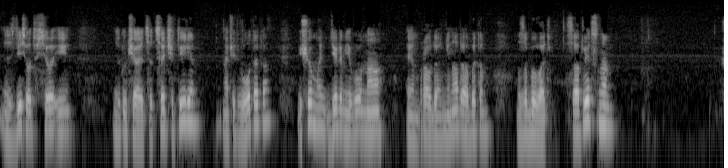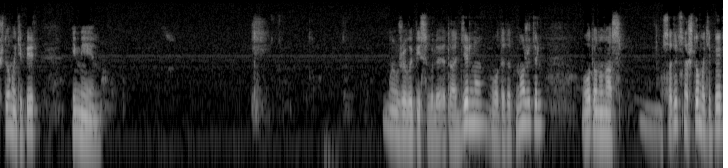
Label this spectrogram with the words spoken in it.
здесь вот все и заключается. C4, значит, вот это. Еще мы делим его на m, правда, не надо об этом забывать. Соответственно, что мы теперь имеем? Мы уже выписывали это отдельно. Вот этот множитель. Вот он у нас Соответственно, что мы теперь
